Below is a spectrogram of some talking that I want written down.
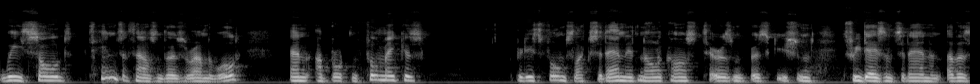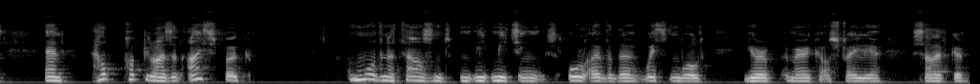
we sold tens of thousands of those around the world. And I brought in filmmakers, produced films like Sudan Hidden Holocaust, Terrorism, Persecution, Three Days in Sudan, and others, and helped popularize it. I spoke more than a thousand me- meetings all over the Western world, Europe, America, Australia, South Africa,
